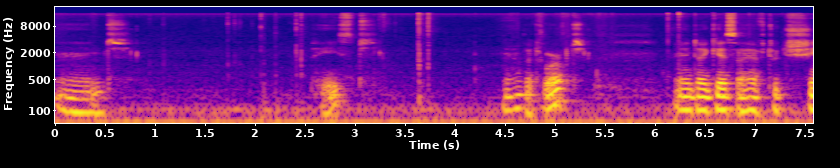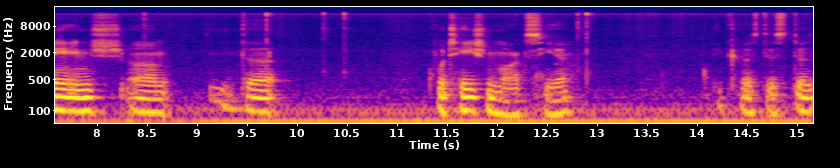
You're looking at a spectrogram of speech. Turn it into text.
and paste. Yeah, that worked. And I guess I have to change um, the quotation marks here because this does,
